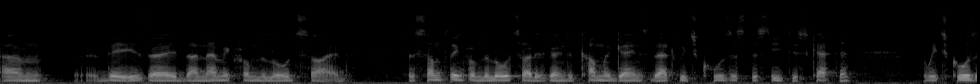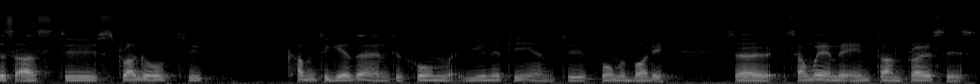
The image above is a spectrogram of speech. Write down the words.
um, there is a dynamic from the Lord's side. So something from the Lord's side is going to come against that which causes the seed to scatter, which causes us to struggle to come together and to form unity and to form a body. So somewhere in the end time process,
